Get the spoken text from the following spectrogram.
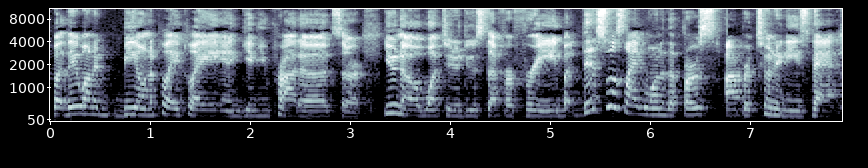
but they want to be on the play play and give you products or, you know, want you to do stuff for free. But this was like one of the first opportunities that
